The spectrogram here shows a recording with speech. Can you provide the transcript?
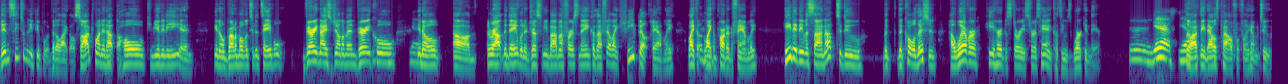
didn't see too many people with vitiligo. So I pointed out the whole community, and you know, brought him over to the table. Very nice gentleman, very cool. Yeah. You know, um, throughout the day would address me by my first name because I felt like he felt family, like a, Mhm. like a part of the family. He didn't even sign up to do the the coalition. However, he heard the stories firsthand because he was working there. Mm, yes, yeah. So I think that was powerful for him too.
